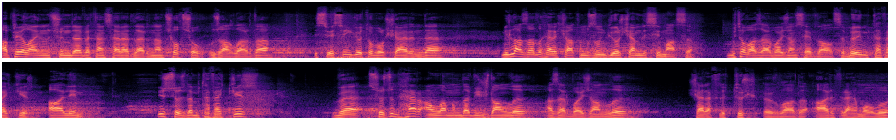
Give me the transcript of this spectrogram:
Aprel ayının 3-də vətən sərhədlərindən çox-çox uzaqlarda İsveçin Göteborg şəhərində Milli Azadlıq Hərəkatımızın görkəmli siması bütöv Azərbaycan sevdalısı, böyük mütəfəkkir, alim, bir sözlə mütəfəkkir və sözün hər anlamında vicdanlı Azərbaycanlı, şərəfli türk övladı Arif Rəhimoğlu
